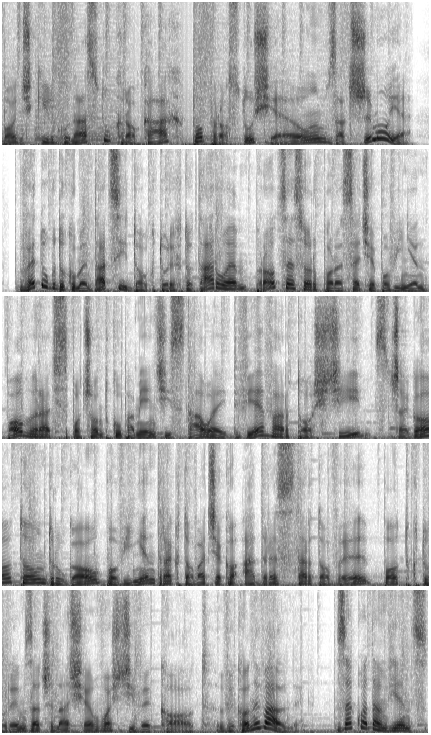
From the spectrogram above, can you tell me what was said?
bądź kilkunastu krokach po prostu się zatrzymuje. Według dokumentacji, do których dotarłem, procesor po resecie powinien pobrać z początku pamięci stałej dwie wartości, z czego tą drugą powinien traktować jako adres startowy, pod którym zaczyna się właściwy kod wykonywalny. Zakładam więc,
